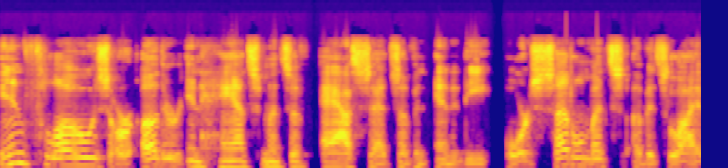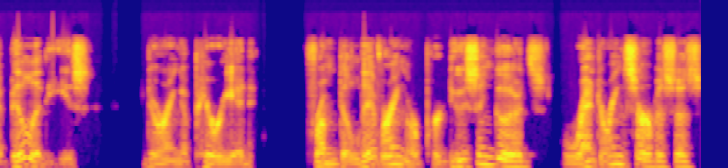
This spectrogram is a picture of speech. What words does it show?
inflows or other enhancements of assets of an entity or settlements of its liabilities during a period from delivering or producing goods, rendering services,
